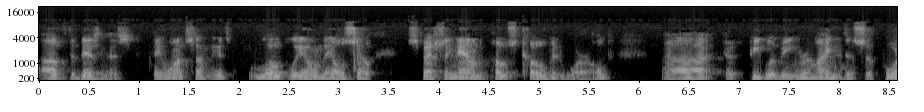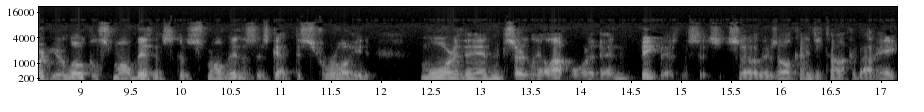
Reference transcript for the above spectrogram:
of the business. They want something that's locally owned. They also, especially now in the post-COVID world, uh, people are being reminded to support your local small business because small businesses got destroyed more than certainly a lot more than big businesses. So there's all kinds of talk about hey,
